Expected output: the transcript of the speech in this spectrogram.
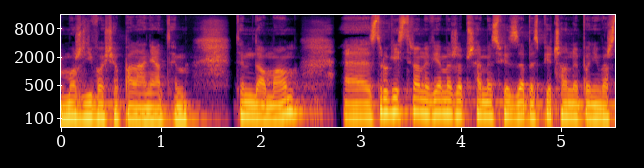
możliwość możliwość opalania tym, tym domom. E, z drugiej strony wiemy, że przemysł jest zabezpieczony, ponieważ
